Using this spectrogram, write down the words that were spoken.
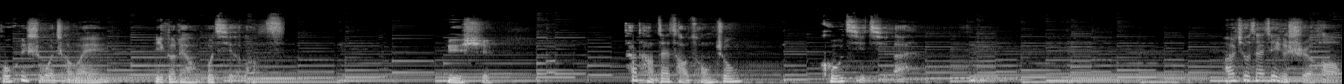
不会使我成为一个了不起的王子。”于是，他躺在草丛中，哭泣起来。而就在这个时候，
